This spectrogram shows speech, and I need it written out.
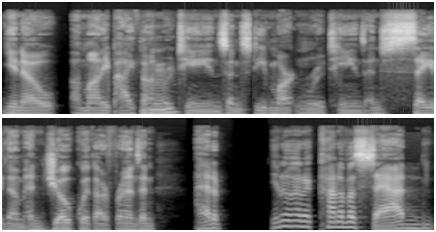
you know, Monty Python Mhm. routines and Steve Martin routines and say them and joke with our friends. And I had a, you know, I had a kind of a sad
